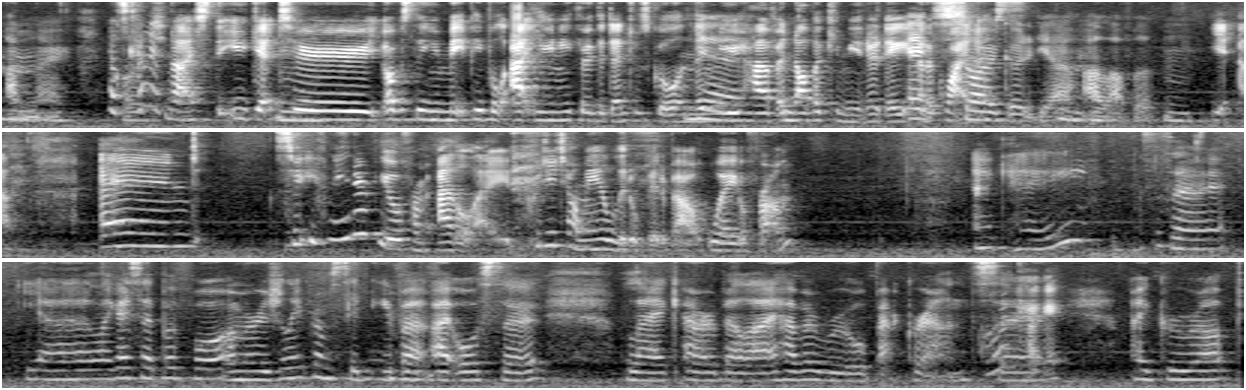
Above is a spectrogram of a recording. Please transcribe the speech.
I don't know. That's kind of nice that you get to, obviously, you meet people at uni through the dental school and then Mm. Yeah. you have another community at It's so good. Yeah, I love it. Mm. Yeah. And so, if neither of you are from Adelaide, could you tell me a little bit about where you're from? Okay, so yeah, like I said before, I'm originally from Sydney, but mm-hmm. I also, like Arabella, I have a rural background. So Okay. I grew up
